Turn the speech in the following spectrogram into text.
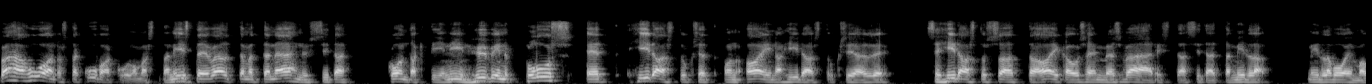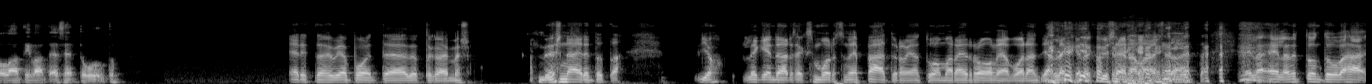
vähän huonosta kuvakulmasta. Niistä ei välttämättä nähnyt sitä kontaktia niin hyvin, plus että hidastukset on aina hidastuksia. Se, se hidastus saattaa aika usein myös vääristää sitä, että millä, millä voimalla on tilanteeseen tultu. Erittäin hyviä pointteja ja totta kai myös, myös näiden tota, jo legendaariseksi muodostuneen päätyrajatuomareen roolia voidaan jälleen kerran kyseenalaistaa. että heillä, heillä, nyt tuntuu vähän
